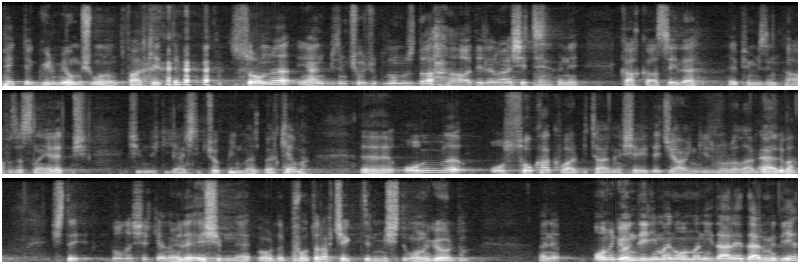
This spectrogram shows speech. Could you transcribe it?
pek de gülmüyormuşum onu fark ettim. Sonra yani bizim çocukluğumuzda Adile Naşit hani kahkahasıyla hepimizin hafızasına yer etmiş. Şimdiki gençlik çok bilmez belki ama. Ee, onunla o sokak var bir tane şeyde Cihangir'in oralar galiba. İşte dolaşırken öyle eşimle orada bir fotoğraf çektirmiştim onu gördüm. Hani onu göndereyim hani ondan idare eder mi diye.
